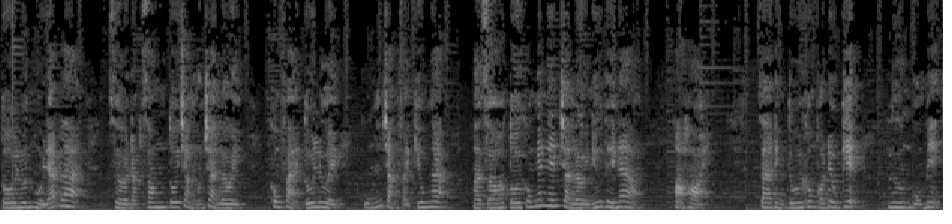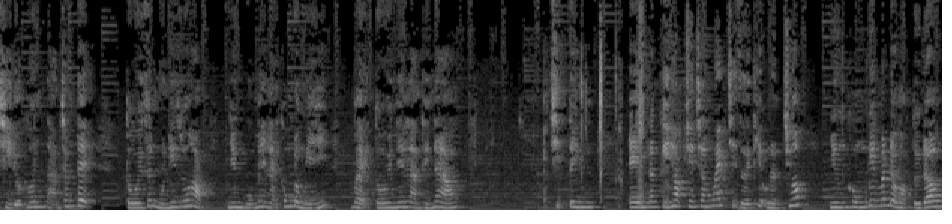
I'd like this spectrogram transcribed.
tôi luôn hồi đáp lại. Giờ đọc xong tôi chẳng muốn trả lời. Không phải tôi lười, cũng chẳng phải kiêu ngạo, mà do tôi không biết nên trả lời như thế nào. Họ hỏi, gia đình tôi không có điều kiện, lương bố mẹ chỉ được hơn 800 tệ, Tôi rất muốn đi du học, nhưng bố mẹ lại không đồng ý. Vậy tôi nên làm thế nào? Chị Tinh, em đăng ký học trên trang web chị giới thiệu lần trước nhưng không biết bắt đầu học từ đâu,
